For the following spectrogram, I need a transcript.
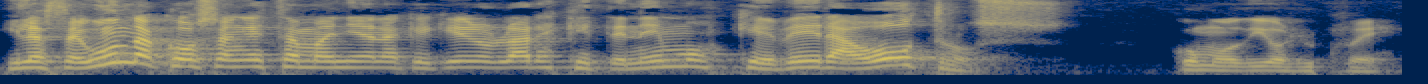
Y la segunda cosa en esta mañana que quiero hablar es que tenemos que ver a otros como Dios los ve.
